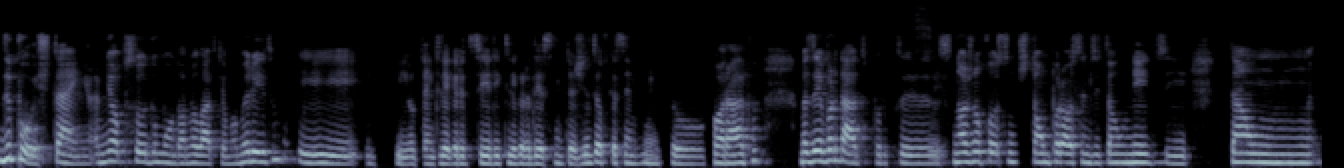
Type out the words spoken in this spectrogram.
Depois tenho a melhor pessoa do mundo ao meu lado, que é o meu marido, e, e, eu tenho que lhe agradecer e que lhe agradeço muitas vezes, ele fica sempre muito corado, mas é verdade, porque se nós não fôssemos tão próximos e tão unidos e tão,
